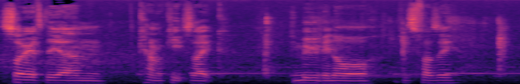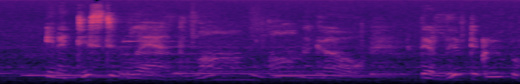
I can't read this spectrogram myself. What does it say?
Sorry if the um, camera keeps like moving or if it's fuzzy. In a distant land long, long ago, there lived a group of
